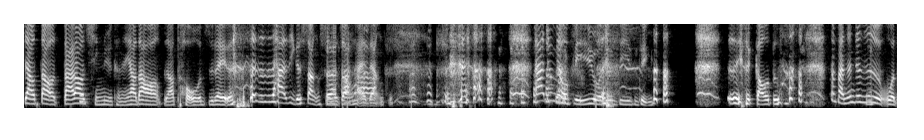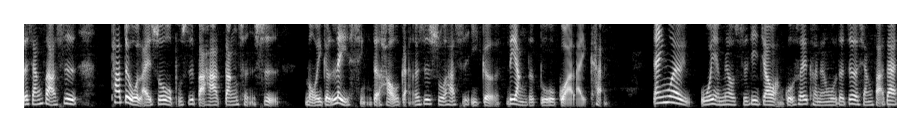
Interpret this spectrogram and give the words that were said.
要到达到情侣，可能要到比较头之类的，就是它是一个上升的状态这样子。大家就没有比喻，我是第一次听，就是一个高度。那反正就是我的想法是，它对我来说，我不是把它当成是某一个类型的好感，而是说它是一个量的多寡来看。但因为我也没有实际交往过，所以可能我的这个想法在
